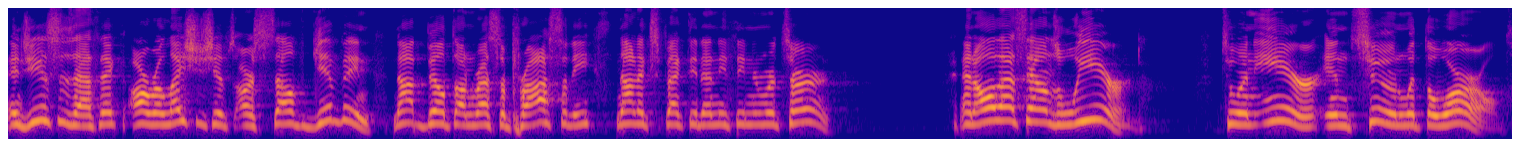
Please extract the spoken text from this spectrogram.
In Jesus' ethic, our relationships are self giving, not built on reciprocity, not expecting anything in return. And all that sounds weird to an ear in tune with the world.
